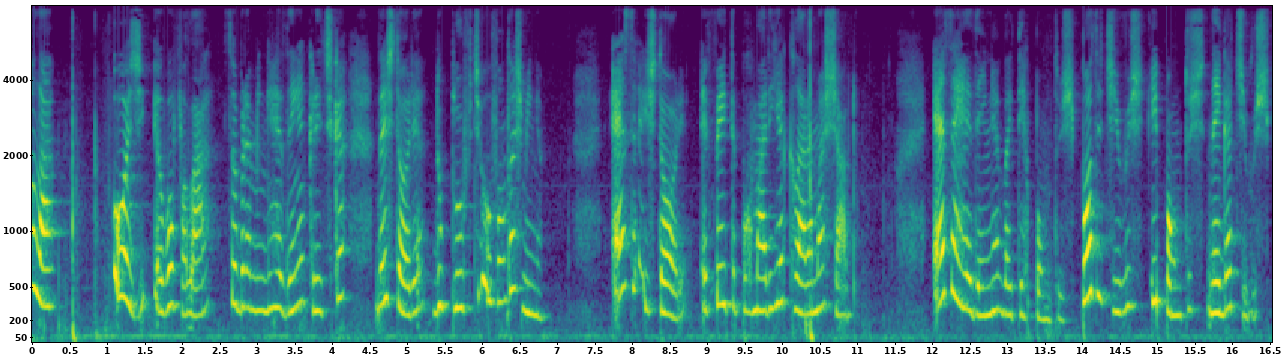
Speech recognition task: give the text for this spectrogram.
Olá! Hoje eu vou falar sobre a minha resenha crítica da história do Pluft, o Fantasminha. Essa história é feita por Maria Clara Machado. Essa resenha vai ter pontos positivos e pontos negativos.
